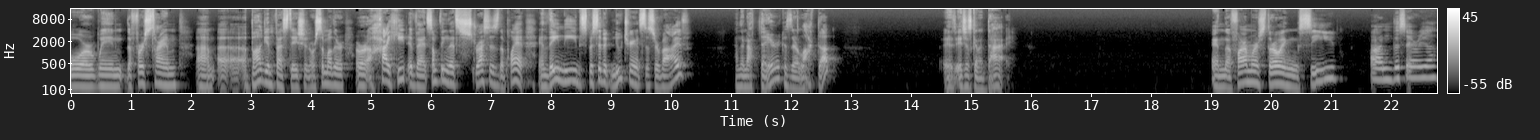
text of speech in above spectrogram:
or when the first time um, a, a, bug infestation or some other or a high heat event something that stresses the plant and they need specific nutrients to survive and they're not there because they're locked up it's, it's just to die. And the farmer's throwing seed on this area?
